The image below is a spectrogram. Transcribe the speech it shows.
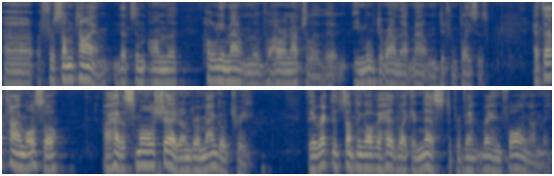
uh, for some time. That's in, on the holy mountain of Arunachala. He moved around that mountain, different places. At that time, also, I had a small shed under a mango tree. They erected something overhead like a nest to prevent rain falling on me.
